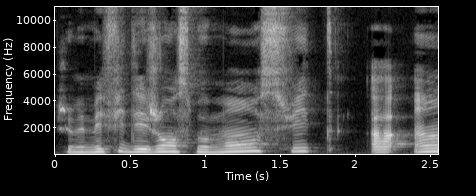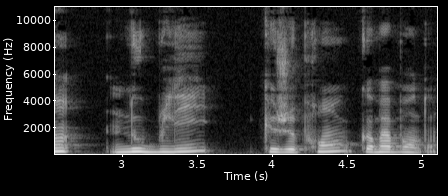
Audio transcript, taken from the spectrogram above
Je me méfie des gens en ce moment suite à un oubli que je prends comme abandon.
